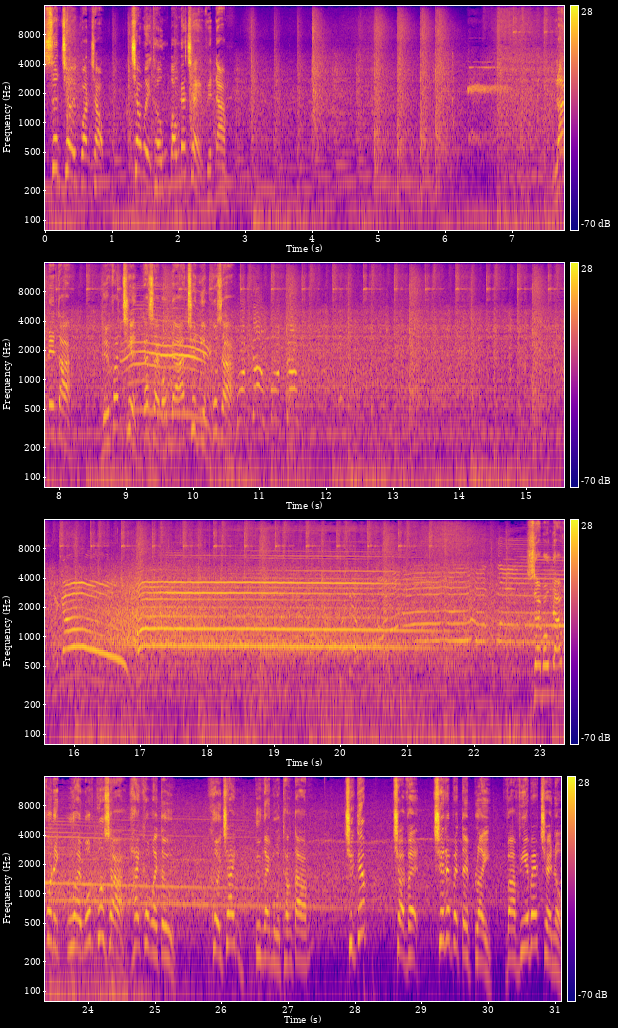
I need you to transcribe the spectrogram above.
Sân chơi quan trọng trong hệ thống bóng đá trẻ Việt Nam. Là nền tảng để phát triển các giải bóng đá chuyên nghiệp quốc gia. Giải bóng đá vô địch U21 quốc gia 2024 khởi tranh từ ngày 1 tháng 8. Trực tiếp trọn vẹn trên FPT Play và VFF Channel.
